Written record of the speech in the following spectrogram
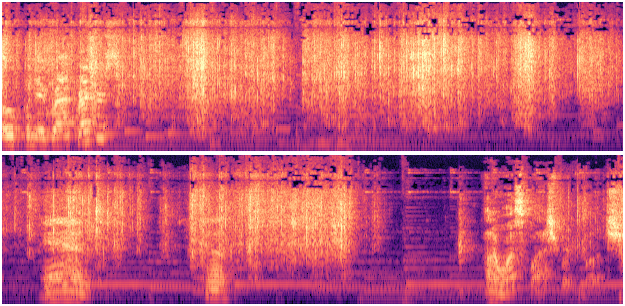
Open your graham crackers. And uh, I don't want to splash very much.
